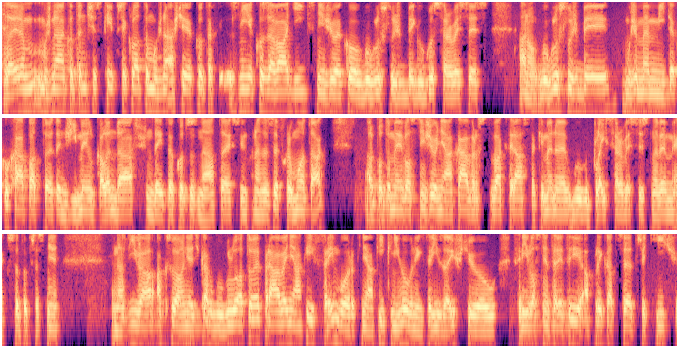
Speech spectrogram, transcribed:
Tady jenom možná jako ten český překlad to možná ještě jako tak zní jako zavádějíc, než jako Google služby, Google Services. Ano, Google služby můžeme mít jako chápat, to je ten Gmail, kalendář, tady to jako co znáte, synchronizace v Chromu a tak, ale potom je vlastně, že nějaká vrstva, která se taky jmenuje Google Play Services, nevím, jak se to přesně nazývá aktuálně teďka v Google a to je právě nějaký framework, nějaký knihovny, který zajišťují, který vlastně tady ty aplikace třetích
